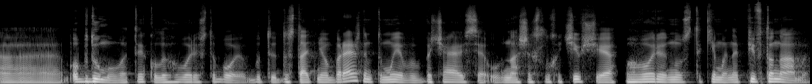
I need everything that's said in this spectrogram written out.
е, обдумувати, коли говорю з тобою, бути достатньо обережним, тому я вибачаюся у наших слухачів, що я говорю ну з такими напівтонами.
